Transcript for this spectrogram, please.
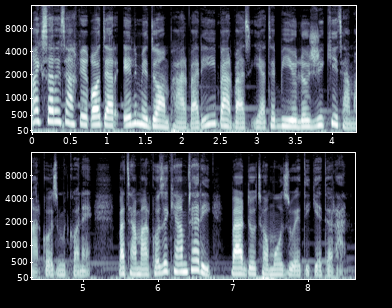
اکثر تحقیقات در علم دام پروری بر وضعیت بیولوژیکی تمرکز می‌کنه و تمرکز کمتری بر دو تا موضوع دیگه دارن.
